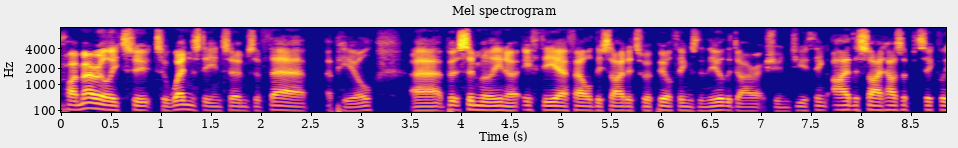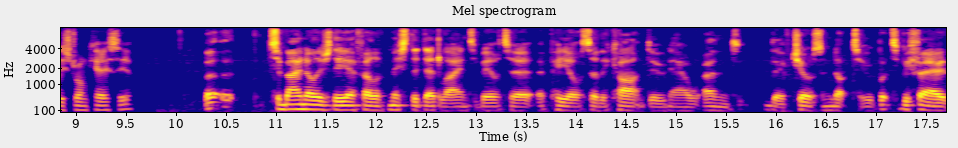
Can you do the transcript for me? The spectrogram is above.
primarily to to Wednesday in terms of their appeal? Uh, but similarly, you know, if the EFL decided to appeal things in the other direction, do you think either side has a particularly strong case here? But uh, to my knowledge, the EFL have missed the deadline to be able to appeal, so they can't do now, and they've chosen not to. But to be fair,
